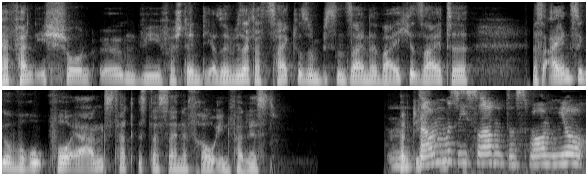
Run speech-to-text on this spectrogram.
Ja, fand ich schon irgendwie verständlich. Also, wie gesagt, das zeigte so ein bisschen seine weiche Seite. Das Einzige, wovor er Angst hat, ist, dass seine Frau ihn verlässt. Fand ich da gut. muss ich sagen, das war mir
